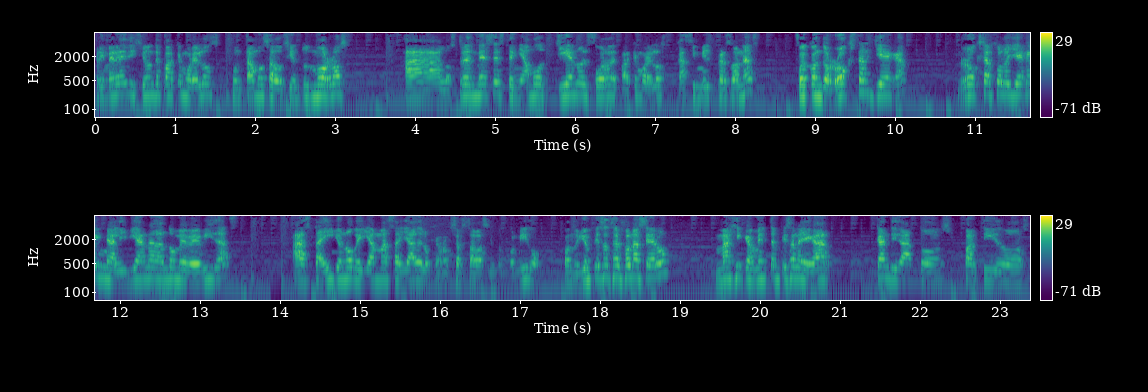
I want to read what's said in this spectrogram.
primera edición de Parque Morelos juntamos a 200 morros. A los tres meses teníamos lleno el foro de Parque Morelos, casi mil personas. Fue cuando Rockstar llega. Rockstar solo llega y me aliviana dándome bebidas. Hasta ahí yo no veía más allá de lo que Rockstar estaba haciendo conmigo. Cuando yo empiezo a hacer Zona Cero, mágicamente empiezan a llegar candidatos, partidos,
